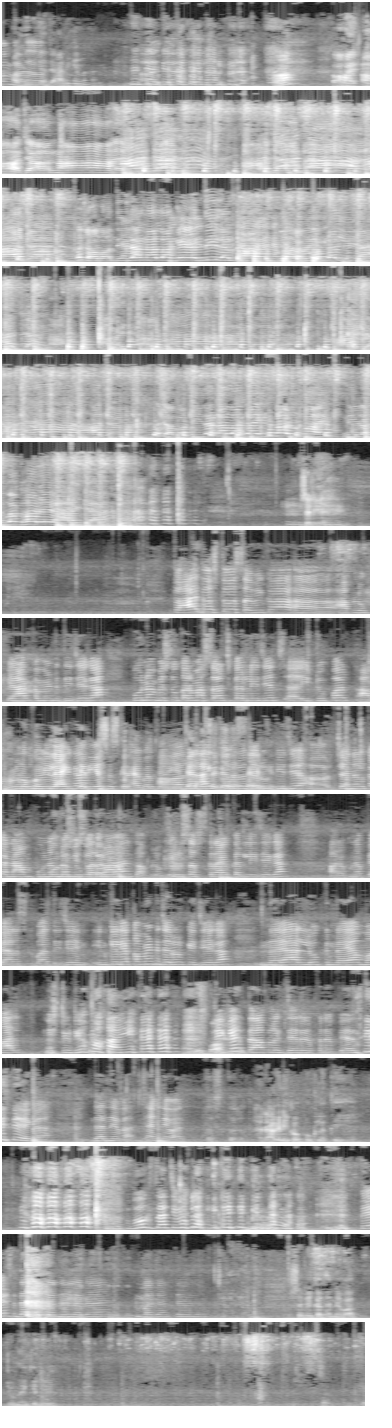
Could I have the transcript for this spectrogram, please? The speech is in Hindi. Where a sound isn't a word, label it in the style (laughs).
अब दुनिया जानी है ना। कहा हाँ? कहाँ आ जाना आ जाना आ जाना आ जाना जब दिल ना लगे दिल आप लोग प्यार कमेंट दीजिएगा। पूनम विश्वकर्मा सर्च कर लीजिए यूट्यूब पर। आप हम लोग को भी लाइक करिए सब्सक्राइबर करिए ज़्यादा से लाइक ज़्यादा शेयर कीजिए और चैनल का नाम पूनम विश्वकर्मा है तो आप लोग ज़रूर सब्सक्राइब कर लीजिएगा और अपना प्यार आशीर्वाद दीजिए। इन, इनके लिए कमेंट ज़रूर कीजिएगा। नया लुक नया माल स्टूडियो में आई है। ठीक है तो आप लोग ज़रूर अपना प्यार दीजिएगा। धन्यवाद धन्यवाद दोस्तों लोग। रागनी को भूख लग गई है। भूख सच में लग। गई पेट दर्द करने लगा है। बजाते बजाते। सभी का धन्यवाद जुड़ने के लिए।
